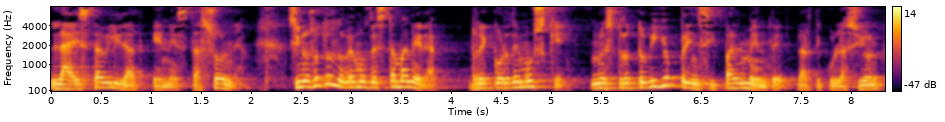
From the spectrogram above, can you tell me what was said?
la estabilidad en esta zona. Si nosotros lo vemos de esta manera, recordemos que nuestro tobillo principalmente, la articulación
